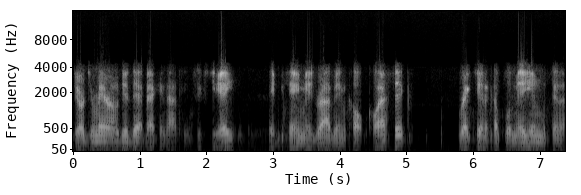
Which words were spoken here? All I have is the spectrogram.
George Romero did that back in 1968. It became a drive-in cult classic raked in a couple of million within a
